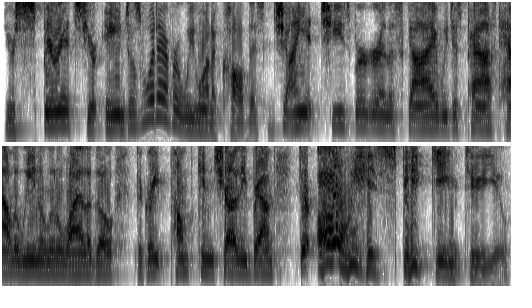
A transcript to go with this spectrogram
your spirits, your angels, whatever we want to call this giant cheeseburger in the sky. We just passed Halloween a little while ago. The great pumpkin, Charlie Brown. They're always speaking to you.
